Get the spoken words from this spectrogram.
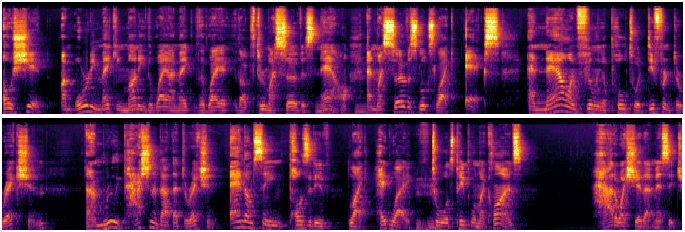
oh shit, I'm already making money the way I make the way like through my service now, mm. and my service looks like X, and now I'm feeling a pull to a different direction, and I'm really passionate about that direction, and I'm seeing positive like headway towards people and my clients. How do I share that message?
